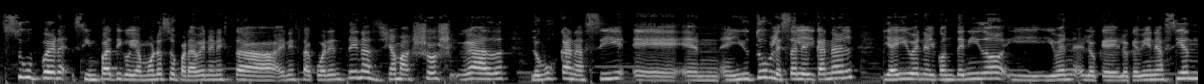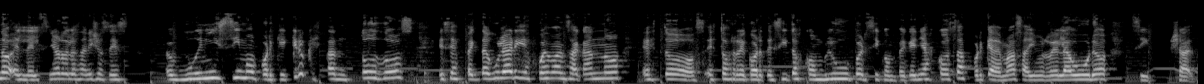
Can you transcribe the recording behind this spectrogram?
súper simpático y amoroso para ver en esta, en esta cuarentena, se llama Josh Gad, lo buscan así eh, en, en YouTube, les sale el canal y ahí ven el contenido y, y ven lo que, lo que viene haciendo. El del Señor de los Anillos es buenísimo porque creo que están todos, es espectacular y después van sacando estos, estos recortecitos con bloopers y con pequeñas cosas porque además hay un relaburo, si ya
